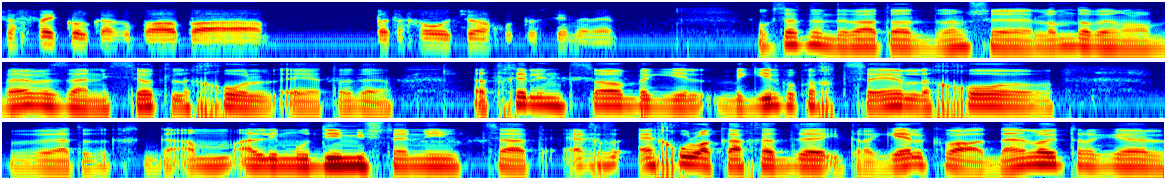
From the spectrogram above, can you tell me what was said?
ספק כל כך בתחרות שאנחנו טסים אליהן. בואו קצת נדבר על דברים שלא מדברים הרבה, וזה הנסיעות לחו"ל, אה, אתה יודע. להתחיל לנסוע בגיל, בגיל כל כך צעיר לחו"ל, ואתה יודע, גם הלימודים משתנים קצת. איך, איך הוא לקח את זה? התרגל כבר? עדיין לא התרגל?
